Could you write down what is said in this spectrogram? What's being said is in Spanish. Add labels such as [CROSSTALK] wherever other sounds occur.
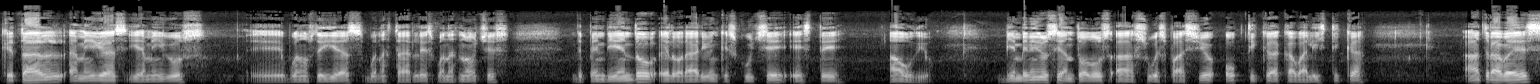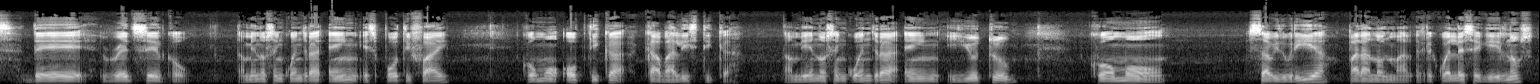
¿Qué tal, amigas y amigos? Eh, buenos días, buenas tardes, buenas noches, dependiendo el horario en que escuche este audio. Bienvenidos sean todos a su espacio óptica cabalística a través de Red Circle. También nos encuentra en Spotify como óptica cabalística. También nos encuentra en YouTube como sabiduría paranormal. Recuerde seguirnos,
